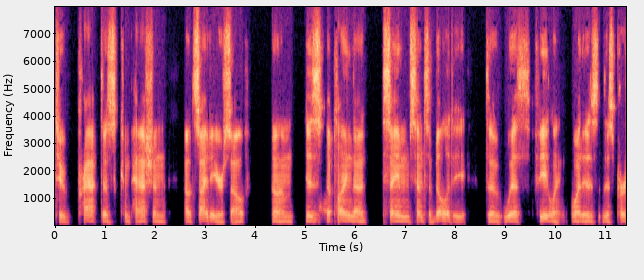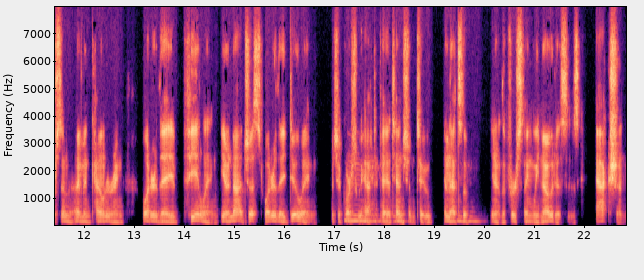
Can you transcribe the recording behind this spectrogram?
to practice compassion outside of yourself um, is applying that same sensibility to with feeling what is this person i'm encountering what are they feeling you know not just what are they doing which of course mm-hmm. we have to pay mm-hmm. attention to and that's mm-hmm. the you know the first thing we notice is action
